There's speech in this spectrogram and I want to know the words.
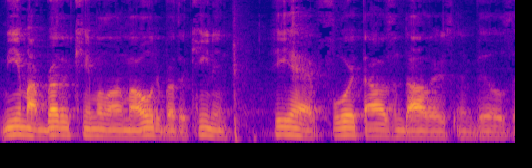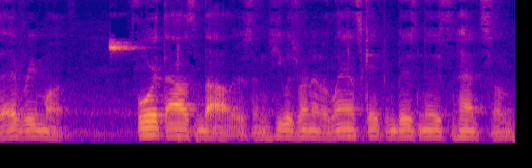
me and my brother came along, my older brother Keenan he had $4,000 in bills every month. $4,000. And he was running a landscaping business and had some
